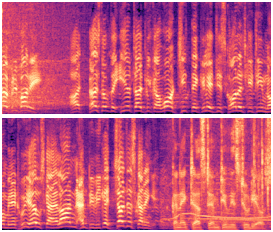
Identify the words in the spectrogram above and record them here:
एवरीबॉडी आज best of the year title का अवार्ड जीतने के लिए जिस कॉलेज की टीम नॉमिनेट हुई है उसका ऐलान एमटीवी के जजेस करेंगे Connect us to MTV Studios.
